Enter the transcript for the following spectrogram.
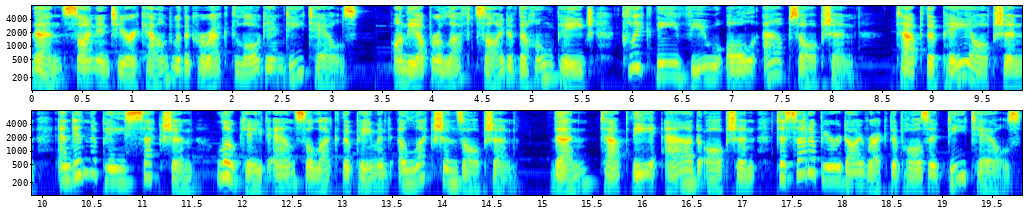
then sign into your account with the correct login details. On the upper left side of the homepage, click the View All Apps option Tap the Pay option and in the Pay section, locate and select the Payment Elections option. Then tap the Add option to set up your direct deposit details.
